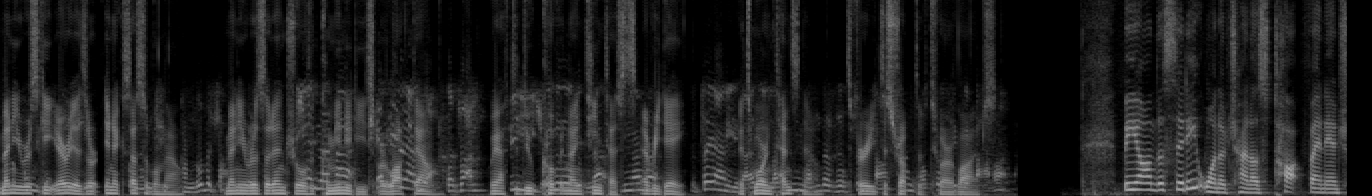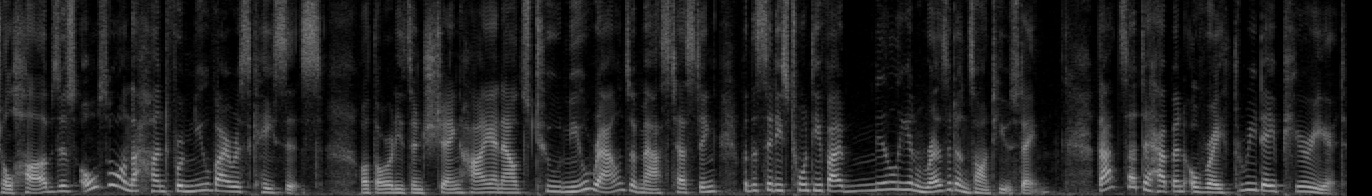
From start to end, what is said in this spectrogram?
Many risky areas are inaccessible now. Many residential communities are locked down. We have to do COVID 19 tests every day. It's more intense now. It's very disruptive to our lives. Beyond the city, one of China's top financial hubs is also on the hunt for new virus cases. Authorities in Shanghai announced two new rounds of mass testing for the city's 25 million residents on Tuesday. That's set to happen over a three day period.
